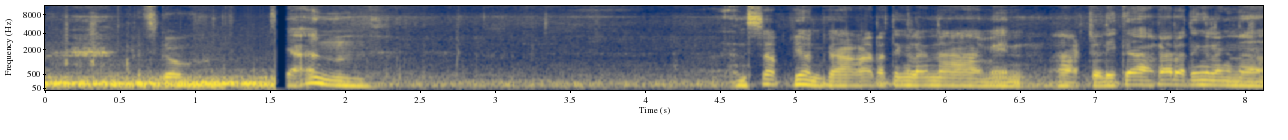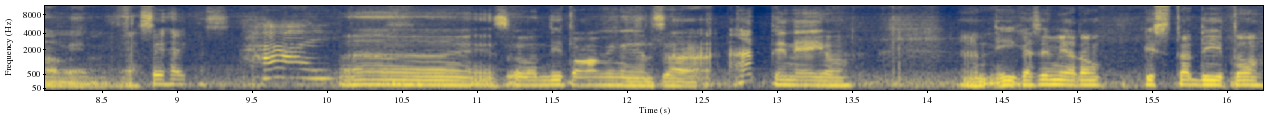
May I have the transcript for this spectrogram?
Let's go. Yan. What's up yun? Kakarating lang namin. Actually, kakarating lang namin. Ah, say hi. Hi. Ay, so dito kami ngayon sa Ateneo. And, eh, kasi merong pista dito,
